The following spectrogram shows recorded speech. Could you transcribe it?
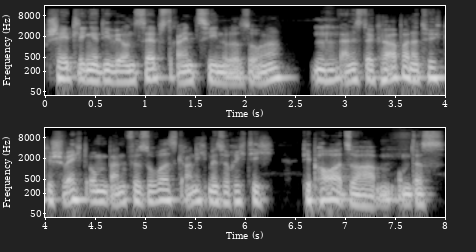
Schädlinge, die wir uns selbst reinziehen oder so, ne? Mhm. Dann ist der Körper natürlich geschwächt, um dann für sowas gar nicht mehr so richtig die Power zu haben, um das,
